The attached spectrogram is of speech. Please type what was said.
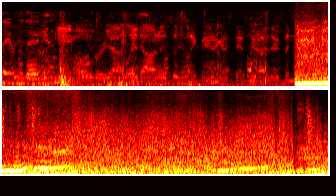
Saving the day again. Game over. Yeah, I lay down. It's just like, man, I gotta stand. Dude, I, uh, there's been.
